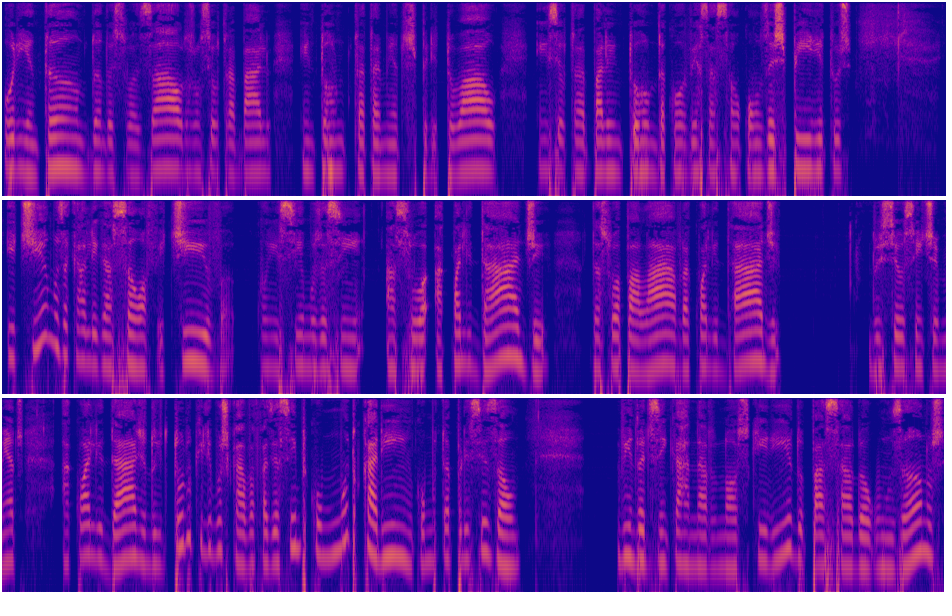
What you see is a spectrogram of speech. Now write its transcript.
orientando, dando as suas aulas no seu trabalho em torno do tratamento espiritual, em seu trabalho em torno da conversação com os espíritos. E tínhamos aquela ligação afetiva, conhecíamos assim a sua a qualidade da sua palavra, a qualidade dos seus sentimentos, a qualidade de tudo que ele buscava fazer, sempre com muito carinho, com muita precisão. Vindo a desencarnar o nosso querido, passado alguns anos,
